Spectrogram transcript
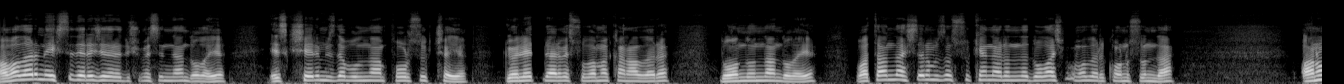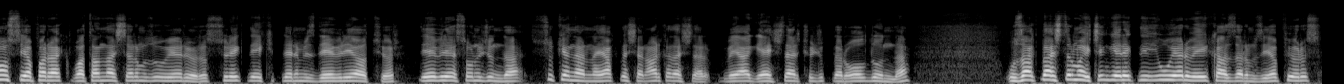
Havaların eksi derecelere düşmesinden dolayı Eskişehir'imizde bulunan Porsuk Çayı, göletler ve sulama kanalları donduğundan dolayı vatandaşlarımızın su kenarında dolaşmamaları konusunda anons yaparak vatandaşlarımızı uyarıyoruz. Sürekli ekiplerimiz devreye atıyor. Devriye sonucunda su kenarına yaklaşan arkadaşlar veya gençler, çocuklar olduğunda uzaklaştırmak için gerekli uyarı ve ikazlarımızı yapıyoruz.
